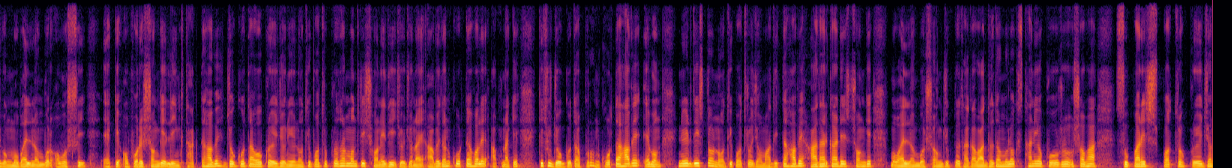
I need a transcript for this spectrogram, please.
এবং মোবাইল নম্বর অবশ্যই একে অপরের সঙ্গে লিঙ্ক থাকতে হবে। যোগ্যতা ও প্রয়োজনীয় নথিপত্র প্রধানমন্ত্রী স্বনিধি যোজনায় আবেদন করতে হলে আপনাকে কিছু যোগ্যতা পূরণ করতে হবে এবং নির্দিষ্ট নথিপত্র জমা দিতে হবে। আধার কার্ডের সঙ্গে মোবাইল নম্বর সংযুক্ত থাকা বাধ্যতামূলক স্থানীয় পৌরসভা সুপারিশপত্র প্রয়োজন।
